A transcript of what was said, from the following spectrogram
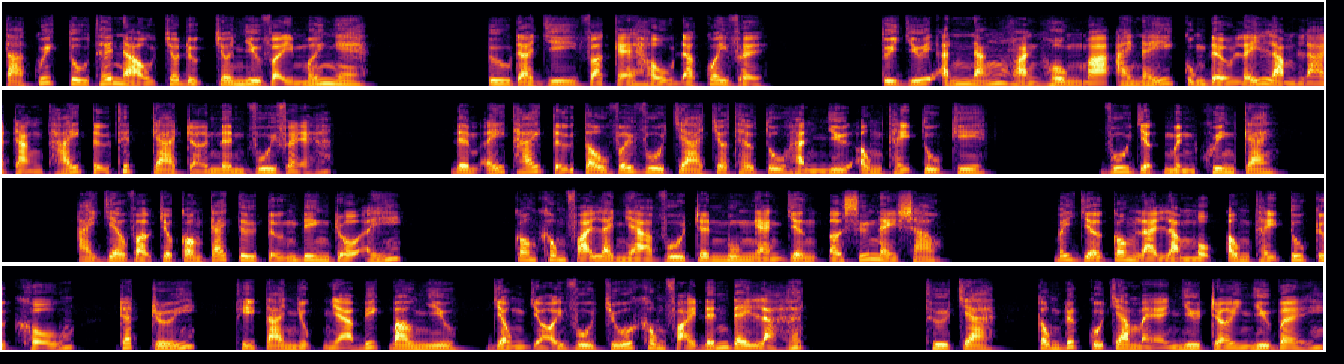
Ta quyết tu thế nào cho được cho như vậy mới nghe. Ưu Đà Di và kẻ hầu đã quay về. Tuy dưới ánh nắng hoàng hôn mà ai nấy cũng đều lấy làm lạ rằng Thái tử Thích Ca trở nên vui vẻ. Đêm ấy Thái tử tâu với vua cha cho theo tu hành như ông thầy tu kia. Vua giật mình khuyên can. Ai gieo vào cho con cái tư tưởng điên rồ ấy? Con không phải là nhà vua trên muôn ngàn dân ở xứ này sao? Bây giờ con lại làm một ông thầy tu cực khổ, rách rưới, thì ta nhục nhã biết bao nhiêu, dòng dõi vua chúa không phải đến đây là hết. Thưa cha, công đức của cha mẹ như trời như bể.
